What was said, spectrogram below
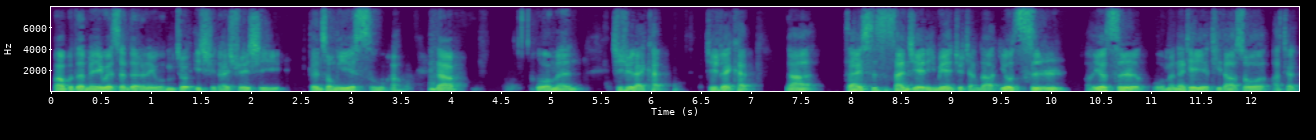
巴不得每一位神的儿女，我们就一起来学习跟从耶稣，哈。那我们继续来看，继续来看。那在四十三节里面就讲到又次日，啊，又次日，我们那天也提到说，啊，讲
